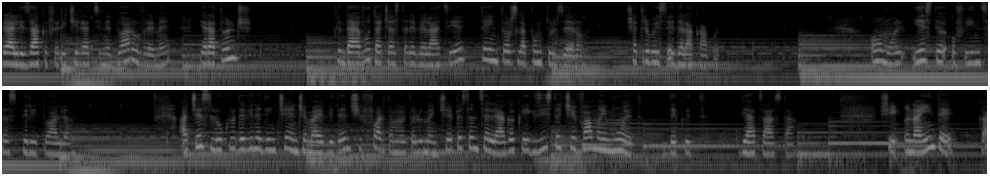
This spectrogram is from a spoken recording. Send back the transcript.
realizat că fericirea ține doar o vreme, iar atunci când ai avut această revelație, te-ai întors la punctul zero și a trebuit să iei de la capăt. Omul este o ființă spirituală. Acest lucru devine din ce în ce mai evident și foarte multă lume începe să înțeleagă că există ceva mai mult decât viața asta. Și înainte ca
